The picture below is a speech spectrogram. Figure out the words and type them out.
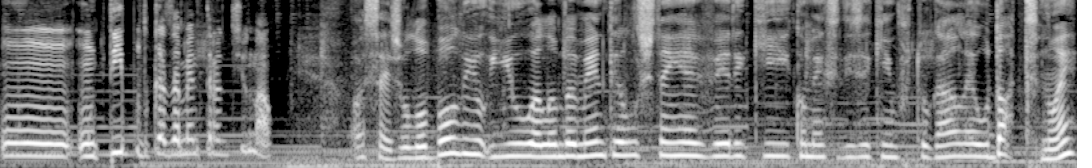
um, um tipo de casamento tradicional. Ou seja, o lobolo e o alambamento eles têm a ver aqui, como é que se diz aqui em Portugal, é o dote, não é?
